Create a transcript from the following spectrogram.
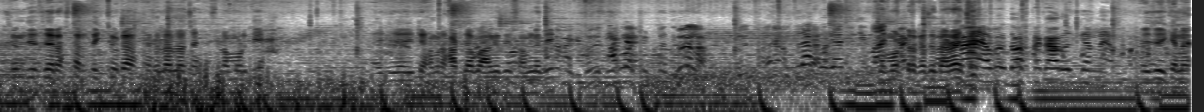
পিছন দিয়ে যে রাস্তাটা দেখছি ওটা ফেসলা যাচ্ছে ফেসলা মোড় দিয়ে এই যে এইটা আমরা হাট যাব আগে দিয়ে সামনে দিয়ে যে মোড়টার কাছে দাঁড়াইছি এই যে এখানে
